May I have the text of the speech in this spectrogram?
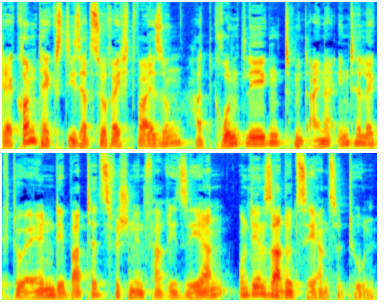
Der Kontext dieser Zurechtweisung hat grundlegend mit einer intellektuellen Debatte zwischen den Pharisäern und den Sadduzäern zu tun.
